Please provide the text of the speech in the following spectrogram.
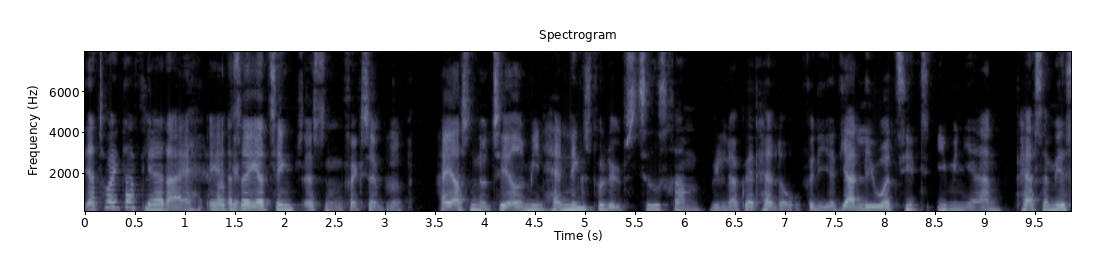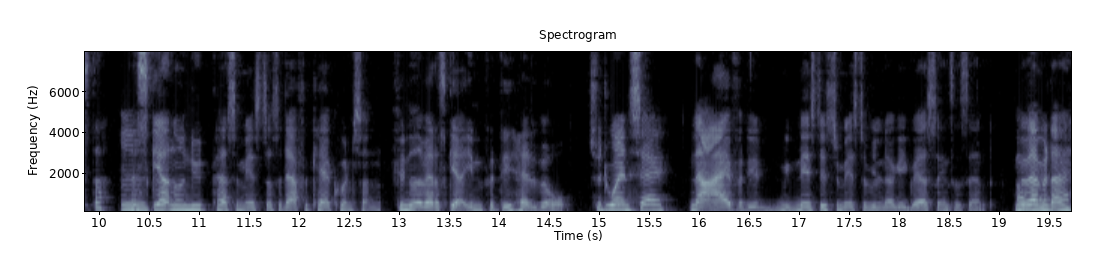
Jeg tror ikke, der er flere af dig. Okay. Okay. Altså, jeg tænkte, sådan, for eksempel har jeg også noteret, at min handlingsforløbs tidsramme ville nok være et halvt år, fordi at jeg lever tit i min hjerne per semester. Mm. Der sker noget nyt per semester, så derfor kan jeg kun sådan finde ud af, hvad der sker inden for det halve år. Så du er en serie? Nej, for det, mit næste semester ville nok ikke være så interessant. Men hvad med dig?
